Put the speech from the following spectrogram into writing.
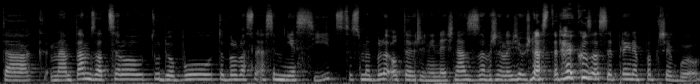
tak nám tam za celou tu dobu, to byl vlastně asi měsíc, co jsme byli otevření, než nás zavřeli, že už nás teda jako zase prý nepotřebují.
